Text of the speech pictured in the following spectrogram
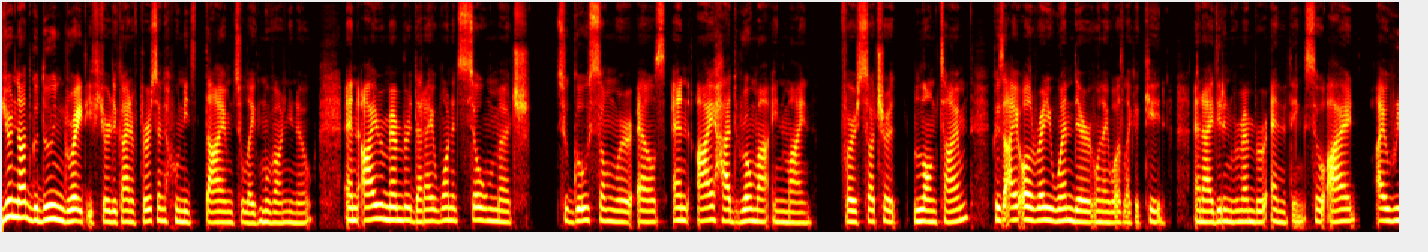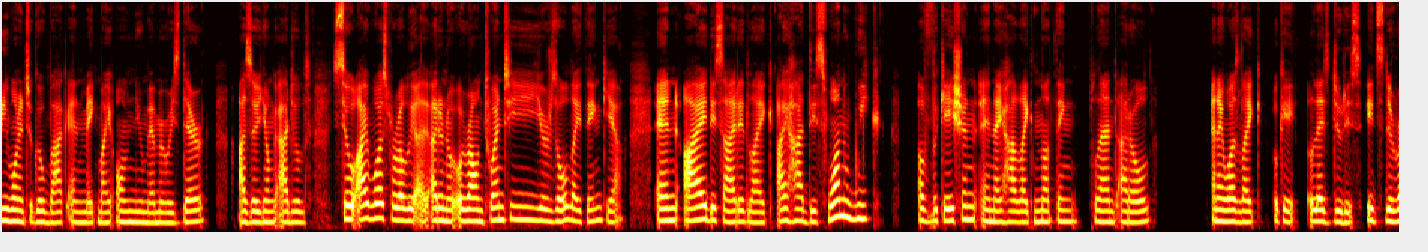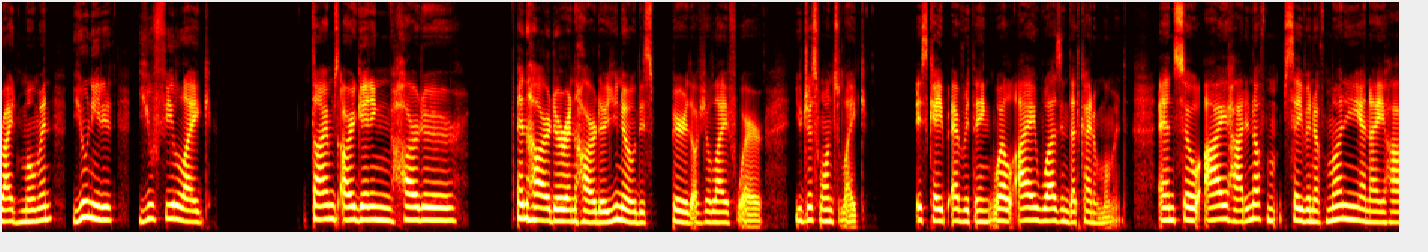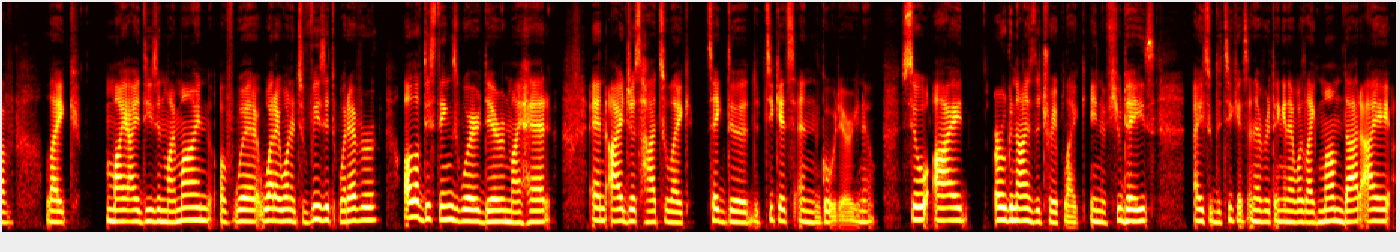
you're not doing great if you're the kind of person who needs time to like move on you know? And i remember that i wanted so much to go somewhere else and i had roma in mind for such a long time because i already went there when i was like a kid and i didn't remember anything. So i I really wanted to go back and make my own new memories there as a young adult. So I was probably, I, I, don't know, around 20 years old, I think, yeah. And I decided, like, I had this one week of vacation and I had like nothing planned at all. And I was like, okay, let's do this. It's the right moment. You need it. You feel like times are getting harder and harder and harder. You know, this period of your life where you just want to like escape everything well i was in that kind of moment. And so i had enough save enough money and i have like my ideas in my mind of where what i wanted to visit whatever. All of these things were there in my head and i just had to like take the the tickets and go there you know. So i organized the trip like in a few days. I took the tickets and everything and i was like mom dad i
